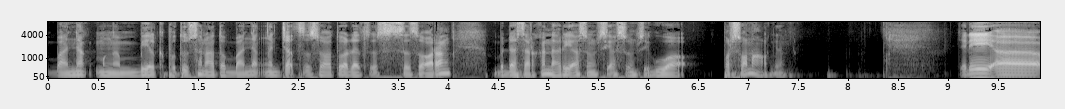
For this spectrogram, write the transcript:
banyak mengambil keputusan atau banyak ngejat sesuatu ada seseorang berdasarkan dari asumsi-asumsi gue personal gitu. Jadi uh,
